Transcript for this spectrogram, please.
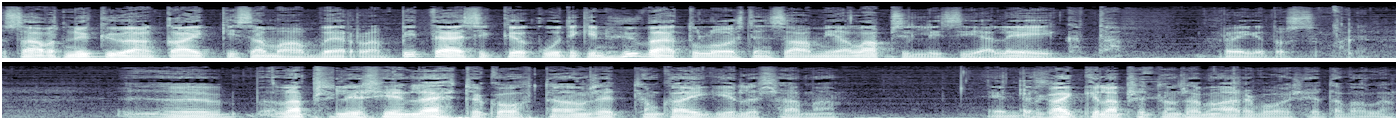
saavat nykyään kaikki saman verran. Pitäisikö kuitenkin hyvätuloisten saamia lapsillisiä leikata? Reijo Tossavainen. Ö, Lapsilisien lähtökohta on se, että on kaikille sama. Entäs? Että kaikki lapset on sama-arvoisia tavallaan.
